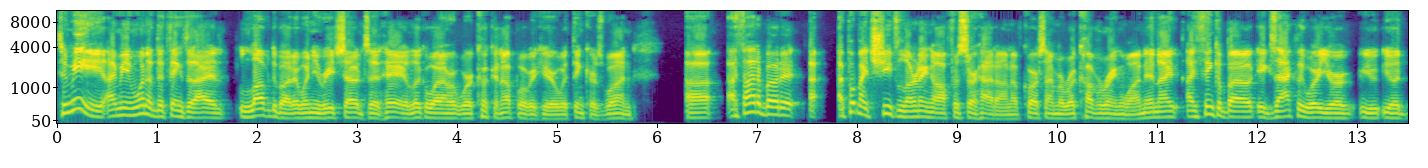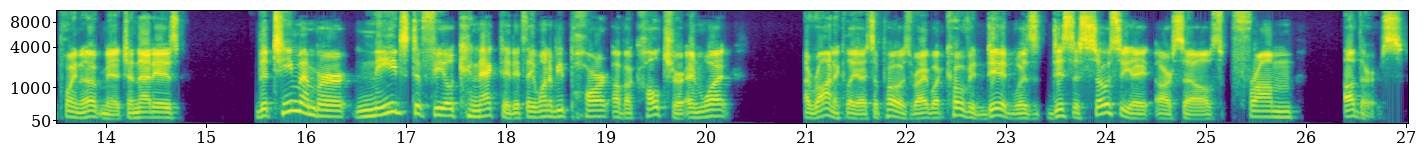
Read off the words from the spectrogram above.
to me, I mean, one of the things that I loved about it when you reached out and said, "Hey, look at what we're cooking up over here with Thinkers One," uh, I thought about it. I put my chief learning officer hat on. Of course, I'm a recovering one, and I I think about exactly where you're you, you had pointed out, Mitch, and that is the team member needs to feel connected if they want to be part of a culture. And what, ironically, I suppose, right, what COVID did was disassociate ourselves from others.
